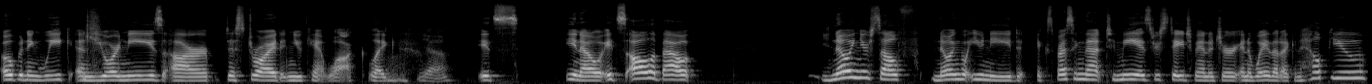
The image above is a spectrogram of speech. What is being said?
opening week and your knees are destroyed and you can't walk. Like mm. Yeah. it's you know it's all about knowing yourself knowing what you need expressing that to me as your stage manager in a way that i can help you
